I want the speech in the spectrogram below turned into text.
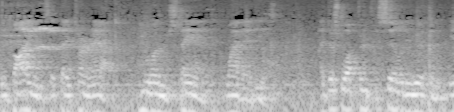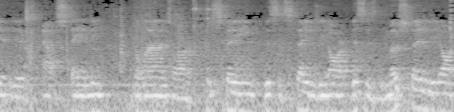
the volumes that they turn out, you will understand why that is. I just walked through the facility with them. It is outstanding. The lines are pristine. This is state of the art. This is the most state of the art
